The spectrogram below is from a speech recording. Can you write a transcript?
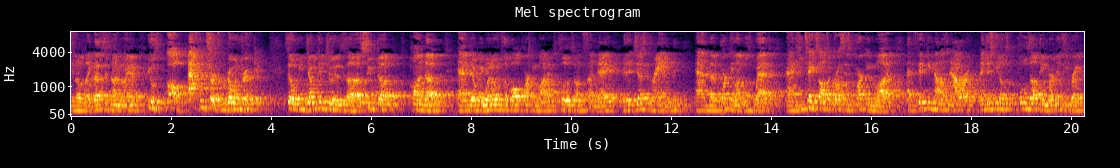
you know, like that's just not who I am. He goes, oh, after church, we're going drifting. So we jumped into his uh, souped up Honda and uh, we went over to the mall parking lot. It was closed on Sunday. It had just rained and the parking lot was wet. And he takes off across his parking lot at 50 miles an hour and just, you know, pulls up the emergency brake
